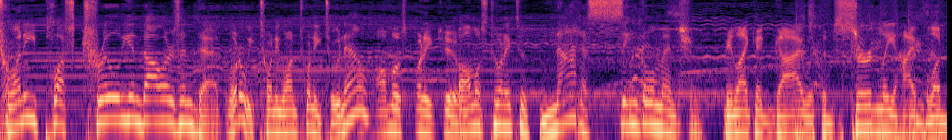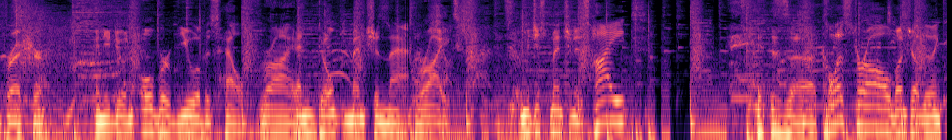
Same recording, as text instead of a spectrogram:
20 plus trillion dollars in debt. What are we, 21, 22 now? Almost 22. Almost 22. Not a single mention. Be like a guy with absurdly high blood pressure, and you do an overview of his health. Right. And don't mention that. Right. You just mention his height, his uh, cholesterol, a bunch of other things.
